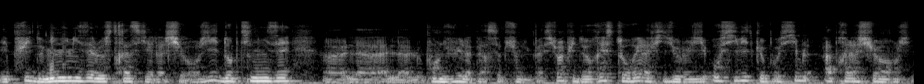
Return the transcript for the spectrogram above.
et puis de minimiser le stress qui est la chirurgie, d'optimiser euh, le point de vue et la perception du patient, et puis de restaurer la physiologie aussi vite que possible après la chirurgie.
